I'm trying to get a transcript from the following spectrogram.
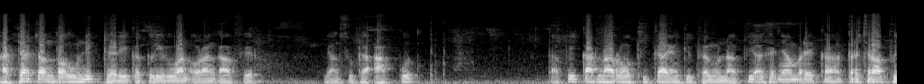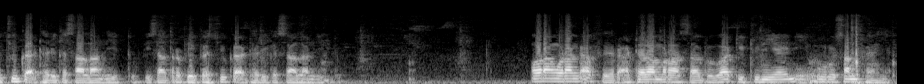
Ada contoh unik dari kekeliruan orang kafir yang sudah akut tapi karena logika yang dibangun Nabi akhirnya mereka tercerabut juga dari kesalahan itu bisa terbebas juga dari kesalahan itu orang-orang kafir adalah merasa bahwa di dunia ini urusan banyak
